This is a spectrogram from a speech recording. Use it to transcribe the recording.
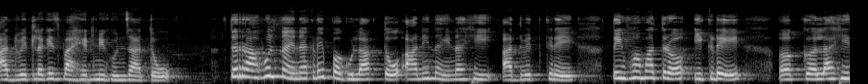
अद्वैत लगेच बाहेर निघून जातो. तर राहुल नैनाकडे बघू लागतो आणि नैनाही अद्वैतकडे तेव्हा मात्र इकडे कला कलाही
